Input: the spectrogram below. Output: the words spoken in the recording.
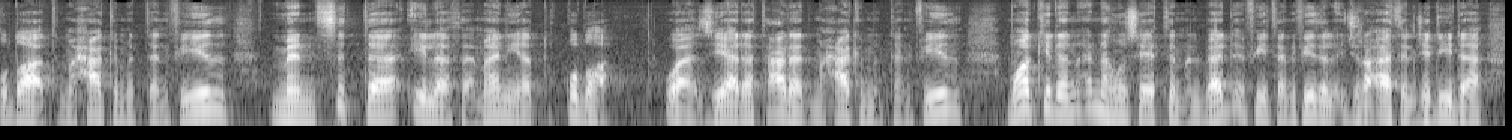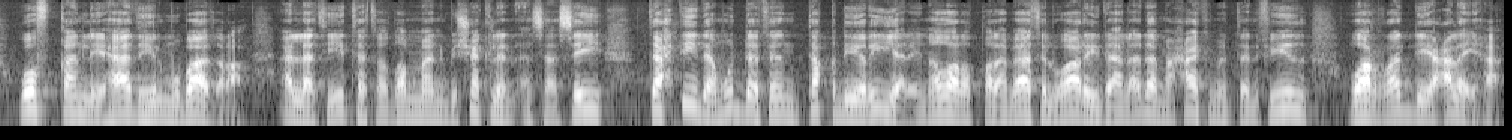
قضاة محاكم التنفيذ من ستة إلى ثمانية قضاة. وزيادة عدد محاكم التنفيذ مؤكدا أنه سيتم البدء في تنفيذ الإجراءات الجديدة وفقا لهذه المبادرة التي تتضمن بشكل أساسي تحديد مدة تقديرية لنظر الطلبات الواردة لدى محاكم التنفيذ والرد عليها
